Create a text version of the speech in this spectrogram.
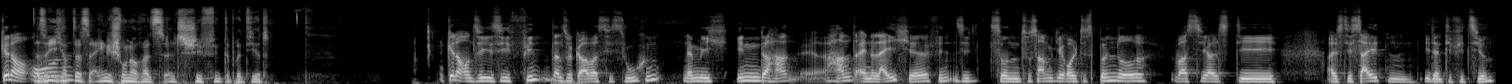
Genau. Also ich habe das eigentlich schon auch als, als Schiff interpretiert. Genau, und sie, sie finden dann sogar, was sie suchen, nämlich in der Hand, Hand einer Leiche finden sie so ein zusammengerolltes Bündel, was sie als die, als die Seiten identifizieren.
